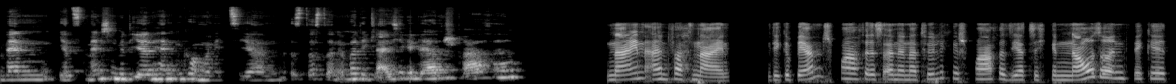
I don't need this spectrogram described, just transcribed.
Wenn jetzt Menschen mit ihren Händen kommunizieren, ist das dann immer die gleiche Gebärdensprache? Nein, einfach nein. Die Gebärdensprache ist eine natürliche Sprache. Sie hat sich genauso entwickelt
